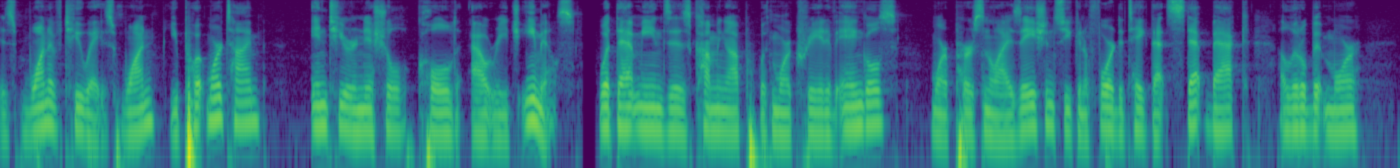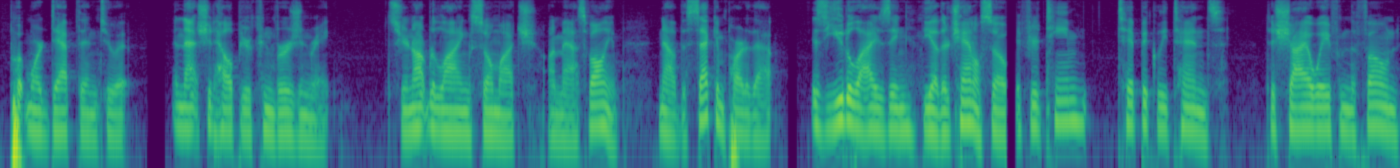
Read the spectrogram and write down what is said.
is one of two ways. One, you put more time into your initial cold outreach emails. What that means is coming up with more creative angles, more personalization, so you can afford to take that step back a little bit more, put more depth into it, and that should help your conversion rate. So you're not relying so much on mass volume. Now, the second part of that is utilizing the other channel. So if your team typically tends to shy away from the phone,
